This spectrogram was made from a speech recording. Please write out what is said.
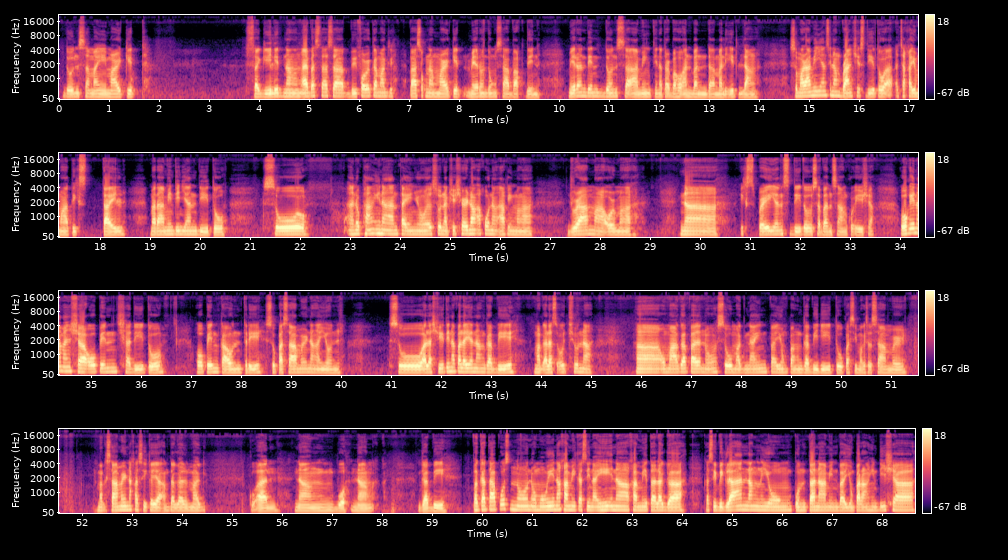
doon sa may market sa gilid ng ah, basta sa before ka mag pasok ng market, meron dong sabak din. Meron din doon sa aming tinatrabahoan banda, maliit lang. So marami yan silang branches dito at saka yung mga textile, marami din yan dito. So, ano pang inaantay nyo? So, nagsishare lang ako ng aking mga drama or mga na experience dito sa bansang Croatia. Okay naman siya, open siya dito. Open country. So, pa-summer na ngayon. So, alas 7 na pala yan ng gabi. Mag alas 8 na. Ah, umaga pa, no? So, mag 9 pa yung panggabi dito kasi magsa-summer. Mag-summer na kasi kaya ang tagal mag kuan ng bu- ng gabi. Pagkatapos noon, umuwi na kami kasi naihi na kami talaga kasi biglaan lang yung punta namin ba yung parang hindi siya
